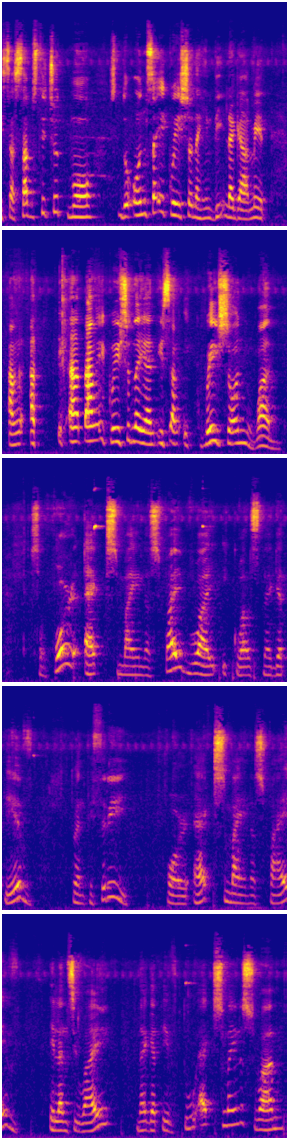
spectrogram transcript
isa-substitute mo doon sa equation na hindi nagamit. Ang, at, at ang equation na yan is ang equation 1. So, 4x minus 5y equals negative 23. 4x minus 5, ilan si y? Negative 2x minus 1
